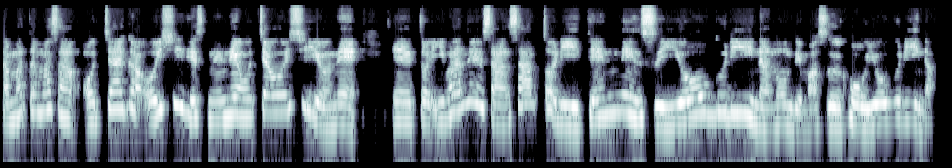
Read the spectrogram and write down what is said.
たまたまさん、お茶が美味しいですね。ね、お茶美味しいよね。えっ、ー、と、岩根さん、サントリー天然水ヨーグリーナ飲んでます。ほう、ヨーグリーナ。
